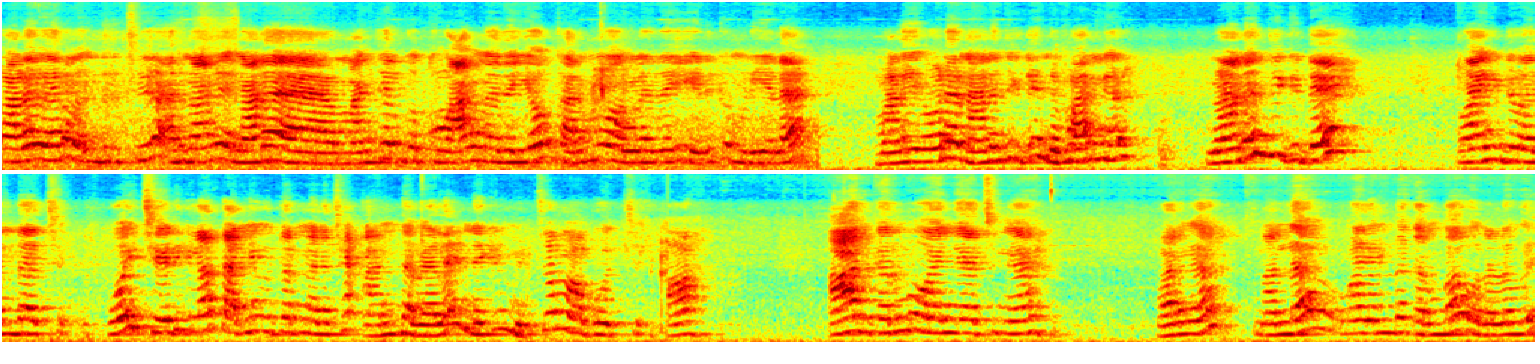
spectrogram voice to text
மழை வேற வந்துருச்சு. அதனால என்னால் மஞ்சள் கொத்து வாங்கினதையோ கரும்பு வாங்கினதையோ எடுக்க முடியலை. மழையோடு நனைஞ்சிக்கிட்டே இந்த பாருங்க. நனைஞ்சிக்கிட்டே வாங்கிட்டு வந்தாச்சு. போய் செடிக்கெல்லாம் தண்ணி ஊற்றுறன்னு நினச்சேன். அந்த வேலை இன்றைக்கி மிச்சமாக போச்சு. ஆ ஆறு கரும்பு வாங்கியாச்சுங்க. பாருங்க நல்லா வளர்ந்த கரும்பா ஓரளவு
